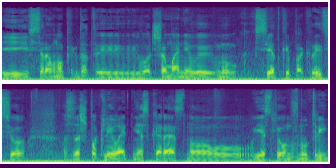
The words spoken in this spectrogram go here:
И все равно, когда ты его отшаманиваешь, ну, сеткой покрыть все, зашпаклевать несколько раз, но если он внутри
